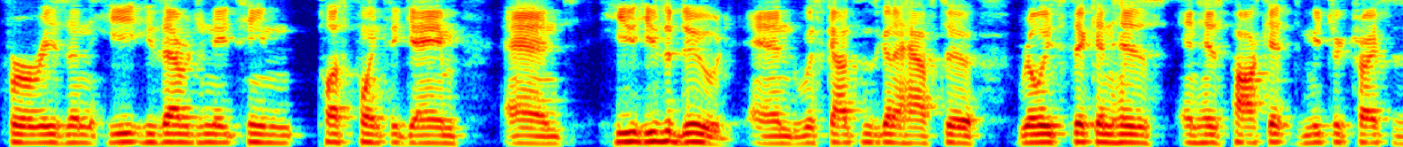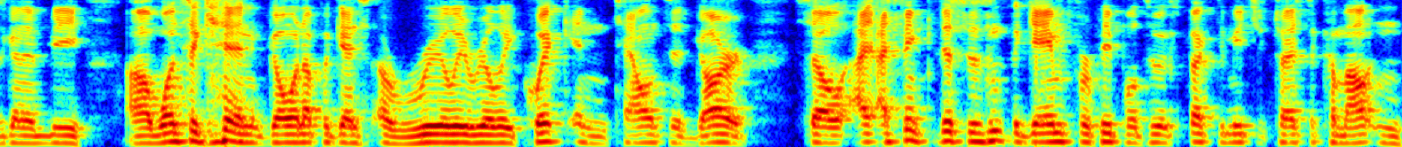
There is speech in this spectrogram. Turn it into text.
for a reason. He he's averaging 18 plus points a game, and he he's a dude. And Wisconsin's going to have to really stick in his in his pocket. D'Mitrik Trice is going to be uh, once again going up against a really really quick and talented guard. So I, I, think this isn't the game for people to expect D'Mitrik Trice to come out and,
